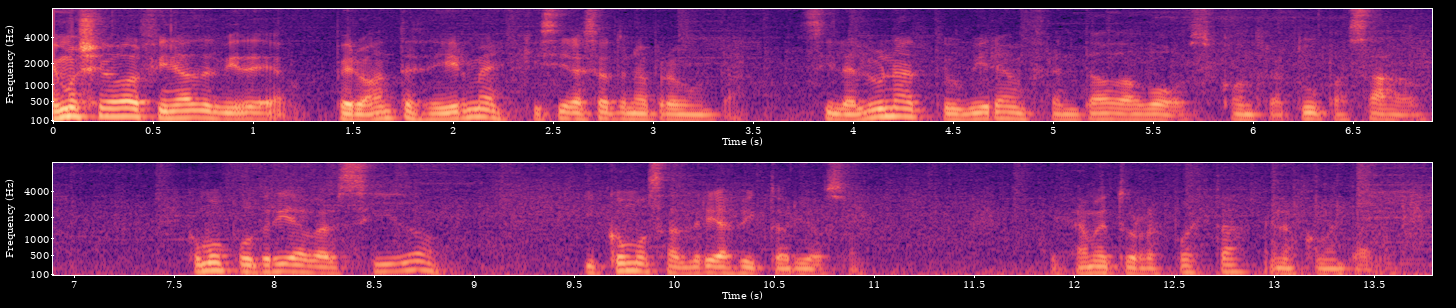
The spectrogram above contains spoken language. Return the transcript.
Hemos llegado al final del video, pero antes de irme quisiera hacerte una pregunta. Si la luna te hubiera enfrentado a vos contra tu pasado, ¿cómo podría haber sido y cómo saldrías victorioso? Déjame tu respuesta en los comentarios.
